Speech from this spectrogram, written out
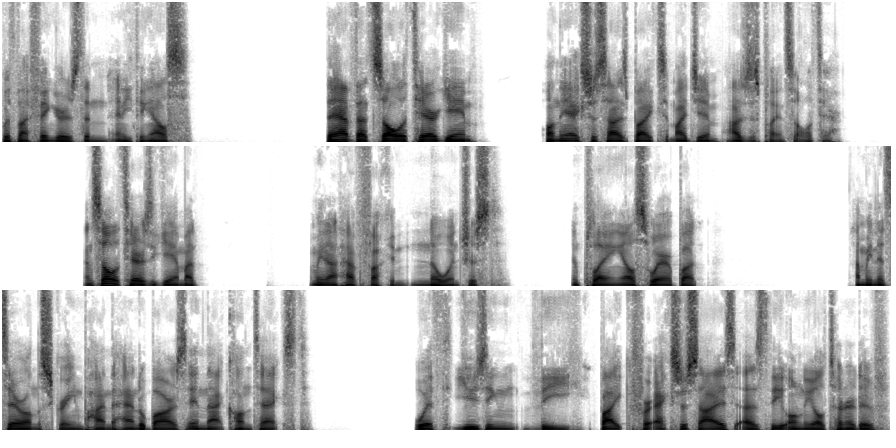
with my fingers than anything else. They have that solitaire game on the exercise bikes at my gym. I was just playing solitaire. And solitaire is a game I'd, I mean, I'd have fucking no interest in playing elsewhere, but I mean, it's there on the screen behind the handlebars in that context with using the bike for exercise as the only alternative.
